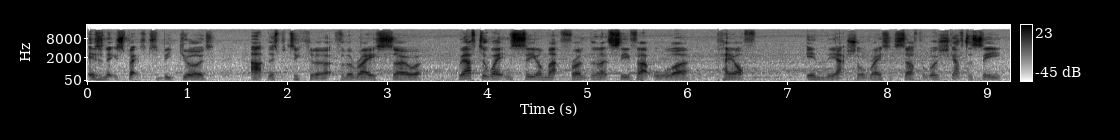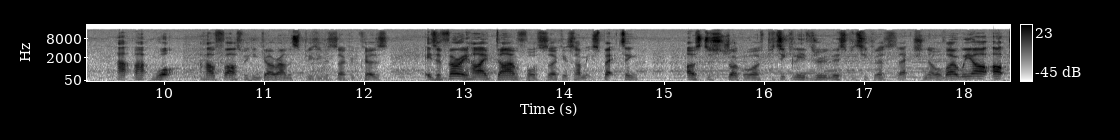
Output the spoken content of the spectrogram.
isn't expected to be good at this particular, for the race. So uh, we have to wait and see on that front, and let's see if that will uh, pay off in the actual race itself. But we'll just have to see how, how, what, how fast we can go around this particular circuit because it's a very high downforce circuit, so I'm expecting us to struggle, particularly through this particular section. Although we are up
